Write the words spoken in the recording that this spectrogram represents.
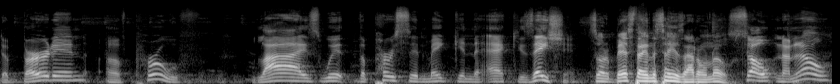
the burden of proof lies with the person making the accusation. so the best thing to say is I don't know. So no, no, no.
